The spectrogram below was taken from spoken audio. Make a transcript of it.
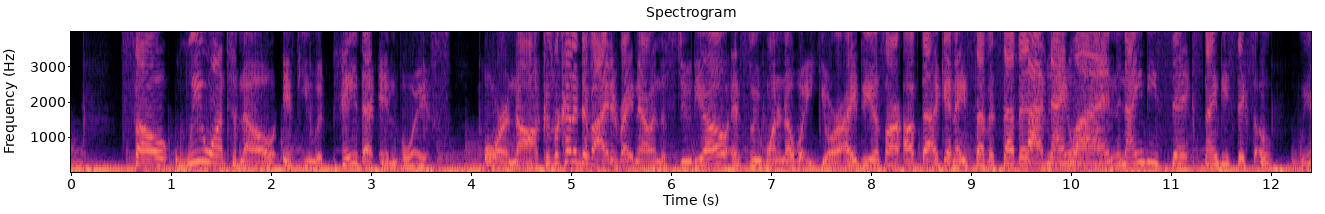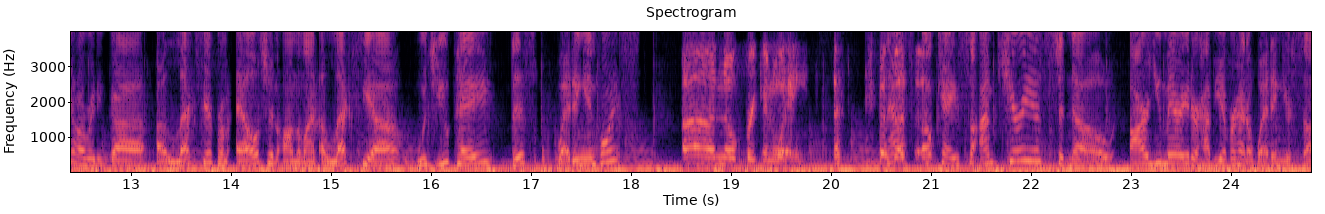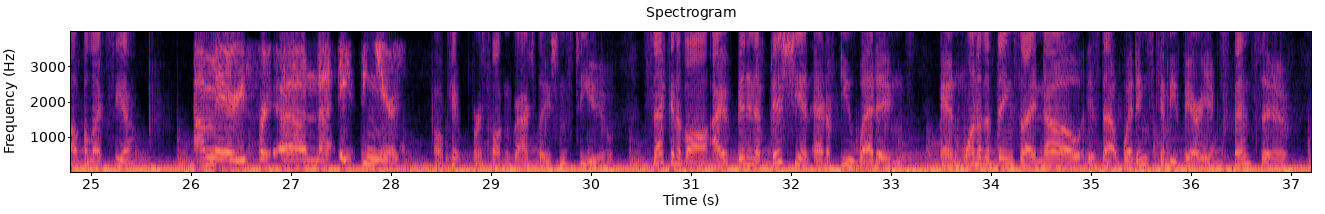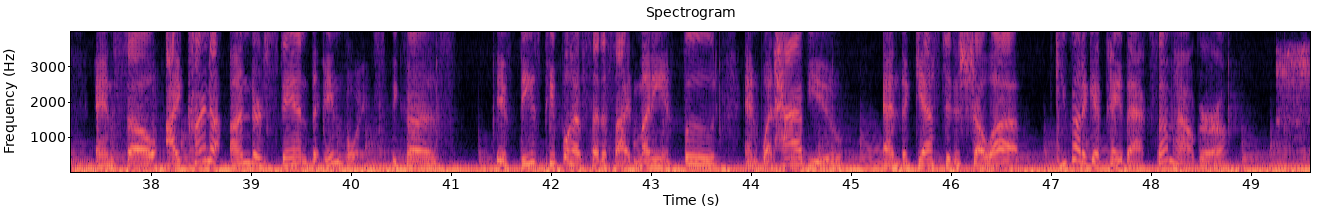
So we want to know if you would pay that invoice or not. Because we're kind of divided right now in the studio. And so we want to know what your ideas are of that. Again, 877 591 9696. Oh, we already got Alexia from Elgin on the line. Alexia, would you pay this wedding invoice? Uh, no freaking way. That's okay. So I'm curious to know are you married or have you ever had a wedding yourself, Alexia? I'm married for uh, not 18 years. Okay, first of all, congratulations to you. Second of all, I've been an officiant at a few weddings, and one of the things that I know is that weddings can be very expensive. And so I kind of understand the invoice because if these people have set aside money and food and what have you, and the guest didn't show up, you got to get payback somehow, girl.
